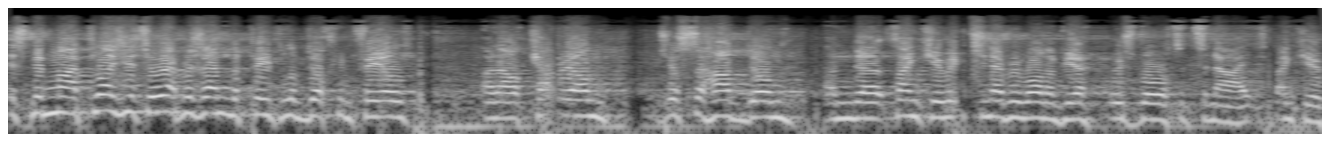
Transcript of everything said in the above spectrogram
it's been my pleasure to represent the people of Dukinfield, and I'll carry on just as I have done. And uh, thank you, each and every one of you who's voted tonight. Thank you.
